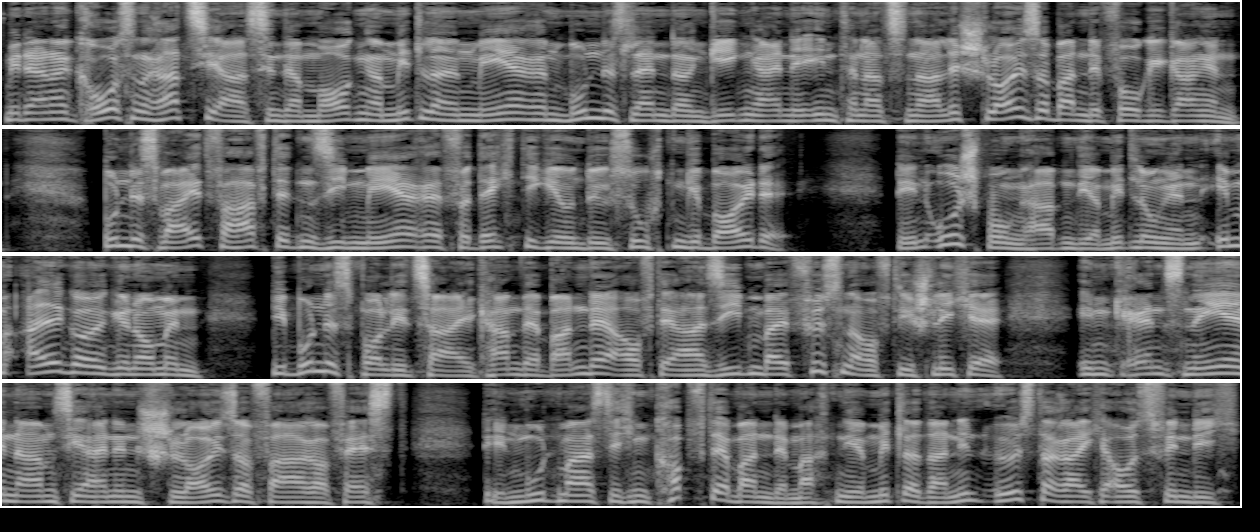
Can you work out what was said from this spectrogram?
Mit einer großen Razzia sind am Morgen Ermittler in mehreren Bundesländern gegen eine internationale Schleuserbande vorgegangen. Bundesweit verhafteten sie mehrere Verdächtige und durchsuchten Gebäude. Den Ursprung haben die Ermittlungen im Allgäu genommen. Die Bundespolizei kam der Bande auf der A7 bei Füssen auf die Schliche. In Grenznähe nahm sie einen Schleuserfahrer fest. Den mutmaßlichen Kopf der Bande machten die Ermittler dann in Österreich ausfindig.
